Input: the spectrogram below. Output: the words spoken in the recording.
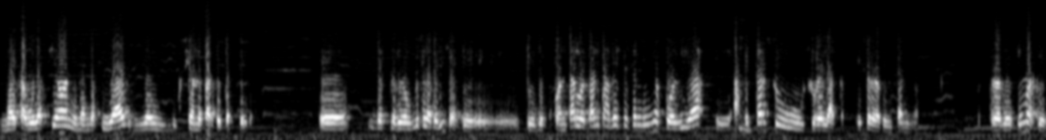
no hay fabulación, ni mendacidad, ni hay inducción de parte tercera. Eh, lo que concluye la pericia es que, de contarlo tantas veces el niño podía eh, afectar su, su relato. Eso era lo que dictaminó. Pero lo que decimos es que,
